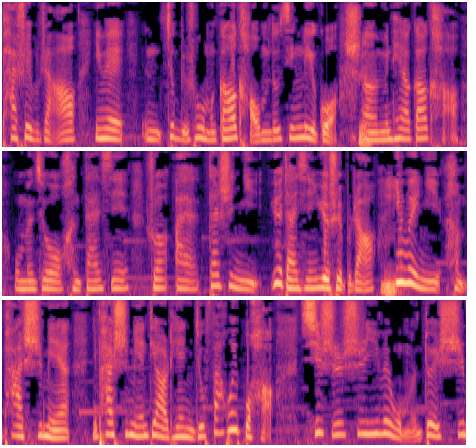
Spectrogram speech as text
怕睡不着，因为嗯，就比如说我们高考，我们都经历过，是嗯、明天要高考，我们就很担心，说，哎，但是你越担心越睡不着，嗯因为你很怕失眠，你怕失眠第二天你就发挥不好。其实是因为我们对失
